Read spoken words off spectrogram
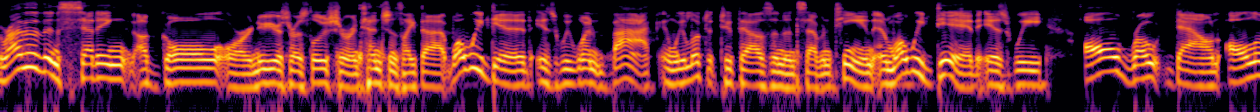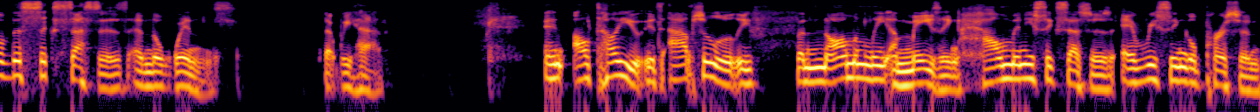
rather than setting a goal or New Year's resolution or intentions like that, what we did is we went back and we looked at 2017. And what we did is we all wrote down all of the successes and the wins that we had. And I'll tell you, it's absolutely phenomenally amazing how many successes every single person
